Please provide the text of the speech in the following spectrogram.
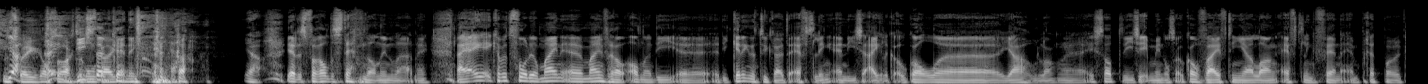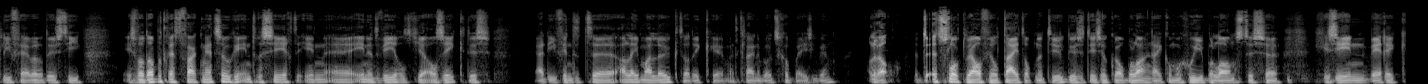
Ja, de die stem ken ik. Ja, Ja, dat is vooral de stem dan inderdaad. Nee. Nou ja, ik heb het voordeel, mijn, eh, mijn vrouw Anne, die, eh, die ken ik natuurlijk uit de Efteling. En die is eigenlijk ook al, eh, ja, hoe lang is dat? Die is inmiddels ook al 15 jaar lang Efteling-fan en pretparkliefhebber. Dus die is wat dat betreft vaak net zo geïnteresseerd in, in het wereldje als ik. Dus ja, die vindt het alleen maar leuk dat ik met Kleine Boodschap bezig ben. Alhoewel, het, het slokt wel veel tijd op natuurlijk. Dus het is ook wel belangrijk om een goede balans tussen gezin, werk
